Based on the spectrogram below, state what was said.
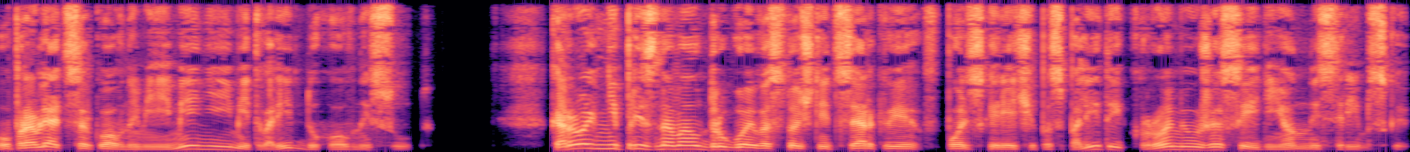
управлять церковными имениями и творить духовный суд. Король не признавал другой восточной церкви в польской Речи Посполитой, кроме уже соединенной с римской.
